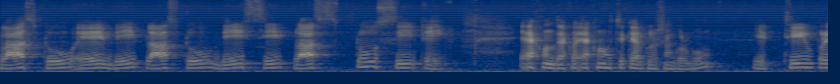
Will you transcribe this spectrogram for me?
plus two a b plus two b c plus two c a এখন দেখো, এখন হচ্ছে ক্যালকুলেশন করব। এই থ্রি উপরে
